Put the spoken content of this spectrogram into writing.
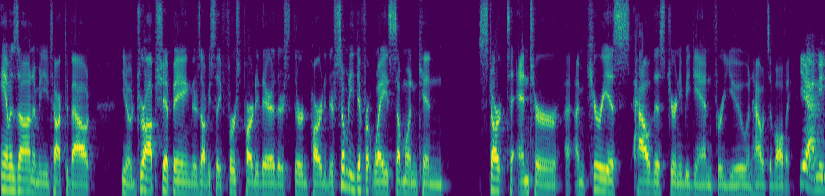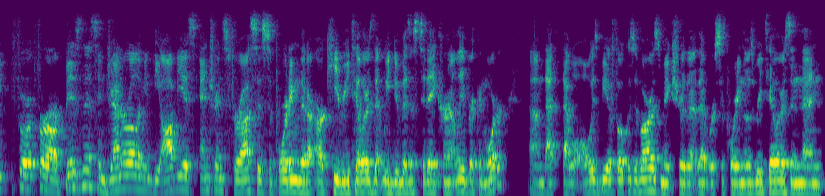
Amazon? I mean, you talked about you know drop shipping. There's obviously first party there. There's third party. There's so many different ways someone can start to enter i'm curious how this journey began for you and how it's evolving. Yeah i mean for for our business in general i mean the obvious entrance for us is supporting that our key retailers that we do business today currently brick and mortar. Um, that that will always be a focus of ours make sure that, that we're supporting those retailers. And then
